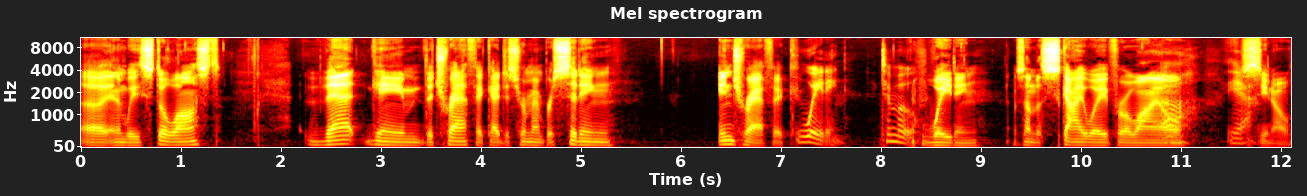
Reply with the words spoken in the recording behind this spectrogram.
uh, and we still lost. That game, the traffic. I just remember sitting in traffic, Waiting to move. waiting. I was on the Skyway for a while. Oh, yeah. Just, you know,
